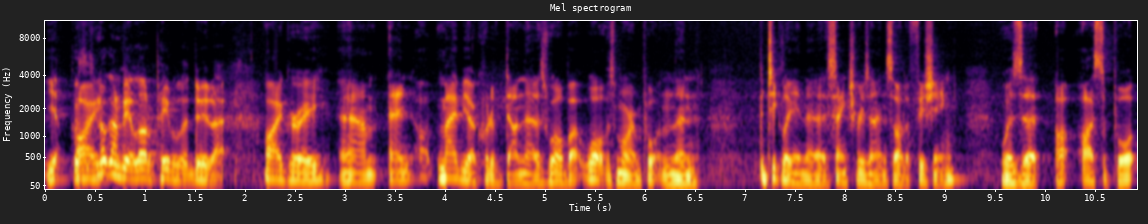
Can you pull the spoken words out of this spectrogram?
yeah. because there's not going to be a lot of people that do that. I agree, um, and maybe I could have done that as well. But what was more important than, particularly in the sanctuary zone side of fishing, was that I, I support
